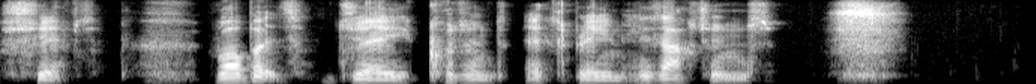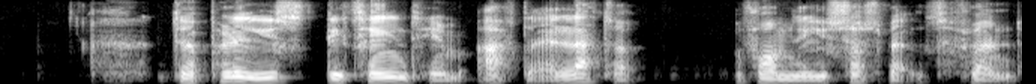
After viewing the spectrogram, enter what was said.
Shift. Robert J. couldn't explain his actions. The police detained him after a letter from the suspect's friend.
